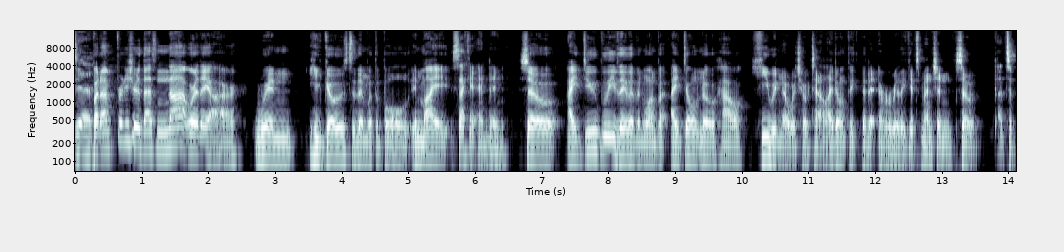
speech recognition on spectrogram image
yeah. But I'm pretty sure that's not where they are when he goes to them with the bowl in my second ending. So I do believe they live in one, but I don't know how he would know which hotel. I don't think that it ever really gets mentioned. So that's a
